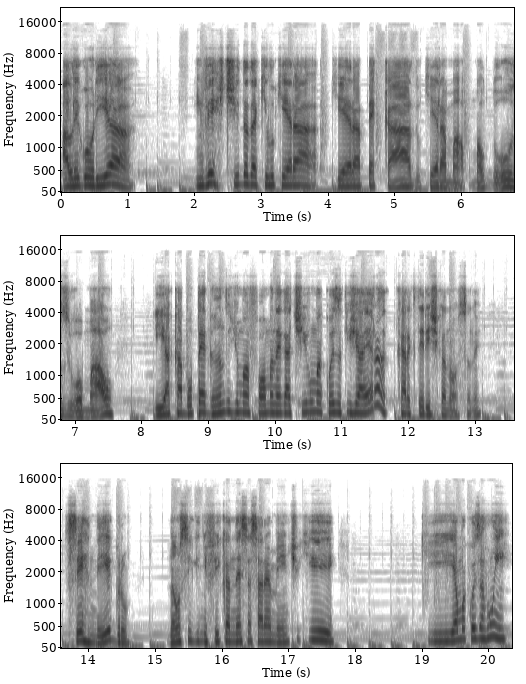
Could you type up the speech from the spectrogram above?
alegoria invertida daquilo que era que era pecado, que era mal, maldoso ou mal, e acabou pegando de uma forma negativa uma coisa que já era característica nossa, né? Ser negro não significa necessariamente que que é uma coisa ruim.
